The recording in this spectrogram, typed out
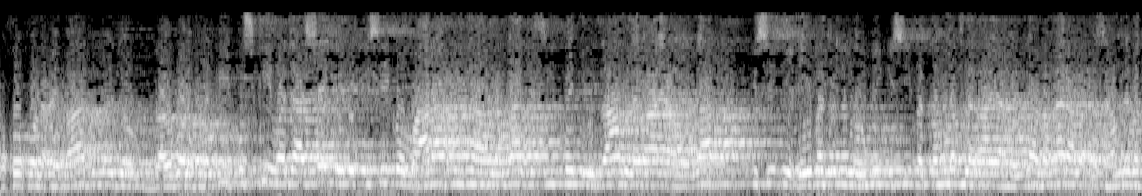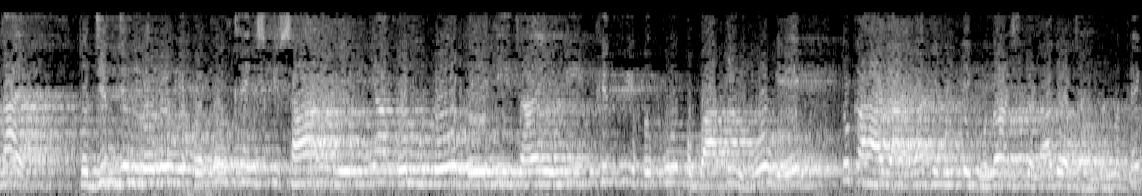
حقوق العباد میں جو گڑبڑ ہوگی، اس کی وجہ سے یعنی کسی کو مارا پوچھا ہوگا، کسی پہ الزام لگایا ہوگا، کسی کی غیبت کی ہوگی کسی پہ تہمت لگایا ہوگا وغیرہ جیسے ہم نے بتایا، تو جن جن لوگوں کے حقوق ہیں، اس کی ساری نیکیاں ان کو دے دی جائیں گی، پھر بھی حقوق باقی ہوں گے۔ تو کہا جائے گا کہ ان کے گناہ اس پہ لادے اور جہنم میں پھینک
